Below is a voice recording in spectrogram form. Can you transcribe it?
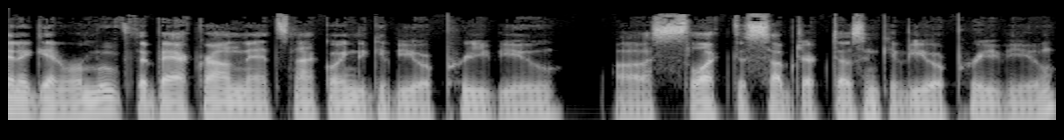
Then again, remove the background. That's not going to give you a preview. Uh, select the subject doesn't give you a preview.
